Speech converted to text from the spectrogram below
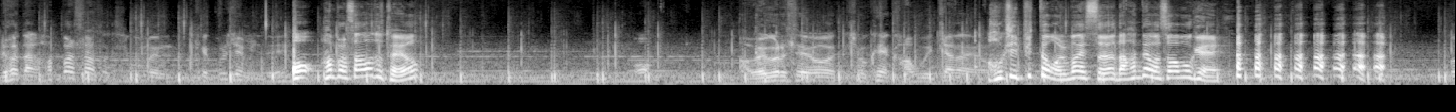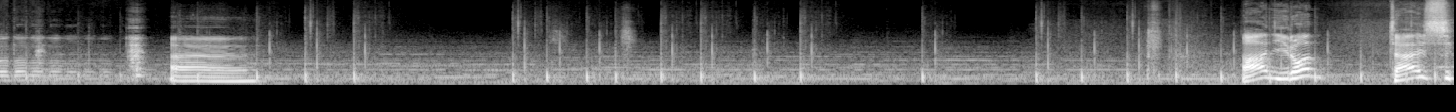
이러다가 한 발 쏴서 죽으면 개꿀잼인데 어한발 싸워도 돼요? 아 왜 그러세요 저 그냥 가고 있잖아요 혹시 피통 얼마 있어요? 나 한 대만 쏴보게. 노노노노노노 아... 아니 이런 자씨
